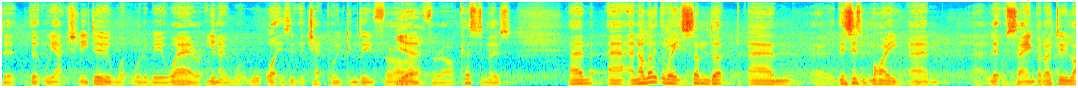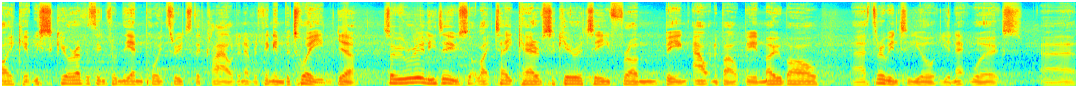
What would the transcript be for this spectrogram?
that, that we actually do? What, what are we aware? of? You know, what, what is it that Checkpoint can do for our Yeah. for our customers? Um, uh, and I like the way it's summed up. Um, uh, this isn't my um, little saying, but I do like it. We secure everything from the endpoint through to the cloud and everything in between. Yeah. So we really do sort of like take care of security from being out and about, being mobile, uh, through into your, your networks, uh,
